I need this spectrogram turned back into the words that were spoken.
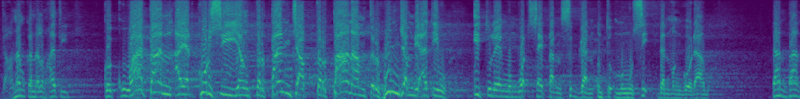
Tanamkan dalam hati kekuatan ayat kursi yang tertancap, tertanam, terhunjam di hatimu itulah yang membuat setan segan untuk mengusik dan menggodamu. Tan tan.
